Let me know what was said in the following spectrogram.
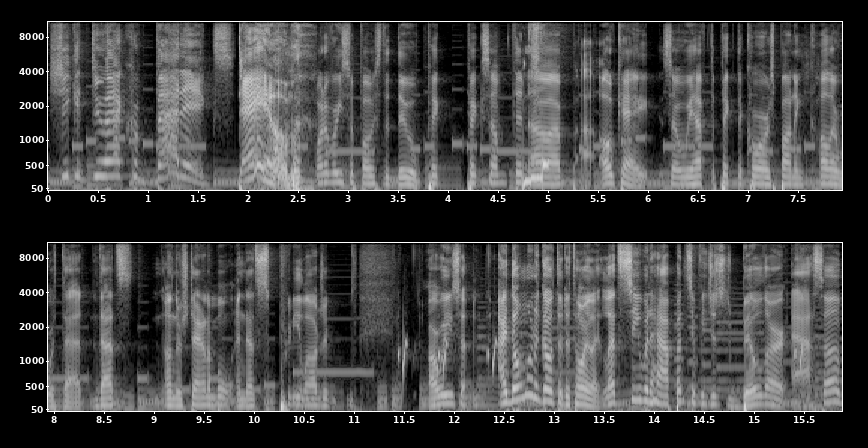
she can do acrobatics. Damn. What are we supposed to do? Pick pick something? Uh, okay, so we have to pick the corresponding color with that. That's understandable and that's pretty logic. Are we? So I don't want to go to the toilet. Let's see what happens if we just build our ass up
